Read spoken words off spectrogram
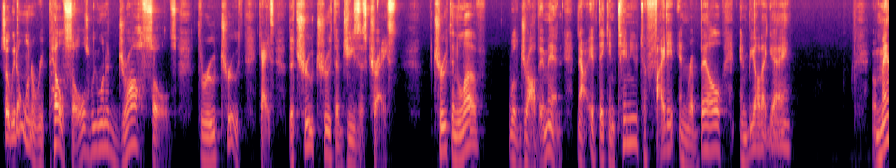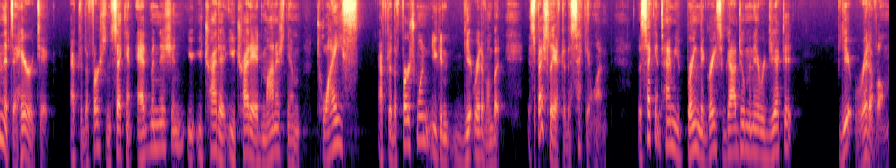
So we don't want to repel souls. We want to draw souls through truth. Guys, the true truth of Jesus Christ, truth and love will draw them in. Now, if they continue to fight it and rebel and be all that guy, a man that's a heretic, after the first and second admonition, you, you try to you try to admonish them twice. After the first one, you can get rid of them, but especially after the second one, the second time you bring the grace of God to them and they reject it, get rid of them.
